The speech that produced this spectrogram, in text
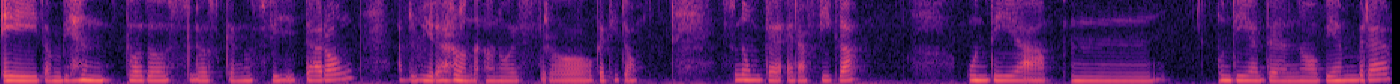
y también todos los que nos visitaron admiraron a nuestro gatito. Su nombre era Figa. Un día, mm, un día de noviembre,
